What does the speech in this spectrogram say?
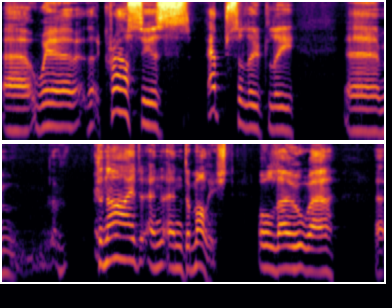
uh, where Krauss is absolutely um, denied and, and, demolished, although uh, uh,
